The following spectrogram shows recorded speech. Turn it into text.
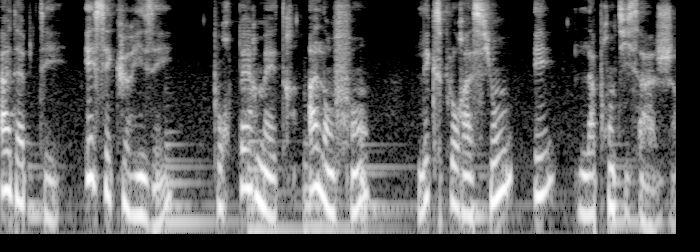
adapté et sécurisé pour permettre à l'enfant l'exploration et l'apprentissage.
